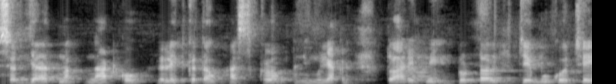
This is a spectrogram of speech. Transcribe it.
સર્જનાત્મક નાટકો લલિત કથાઓ હાસ્યકલાઓ અને મૂલ્યાંકન. તો આ રીતની ટોટલ જે બુકો છે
